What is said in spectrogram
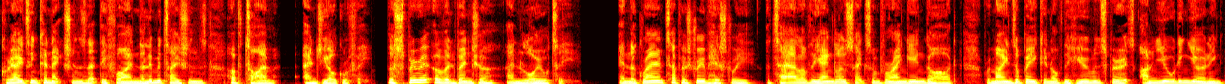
creating connections that define the limitations of time and geography. The spirit of adventure and loyalty. In the grand tapestry of history, the tale of the Anglo Saxon Varangian Guard remains a beacon of the human spirit's unyielding yearning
